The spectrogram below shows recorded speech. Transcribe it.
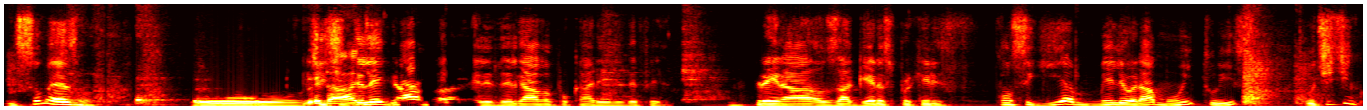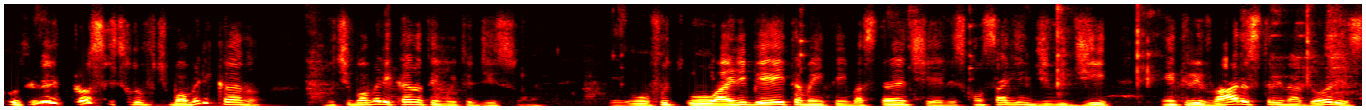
Isso mesmo. O Tite delegava, ele delegava pro cara ele treinar os zagueiros porque ele conseguia melhorar muito isso. O Tite, inclusive, ele trouxe isso do futebol americano. O futebol americano tem muito disso, né? O, o, a NBA também tem bastante. Eles conseguem dividir entre vários treinadores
